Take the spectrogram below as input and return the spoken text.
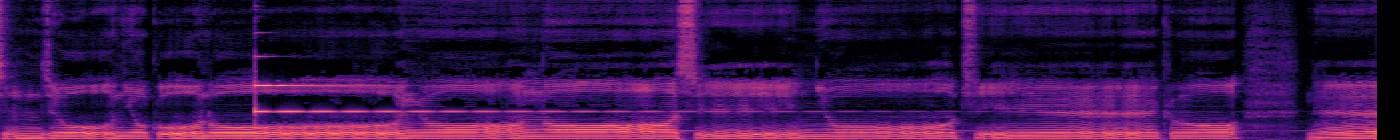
心情女心がし女きかねえ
